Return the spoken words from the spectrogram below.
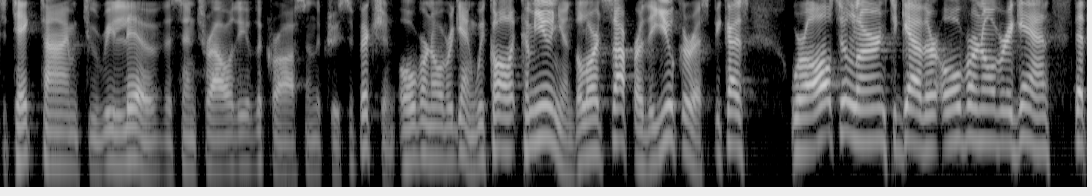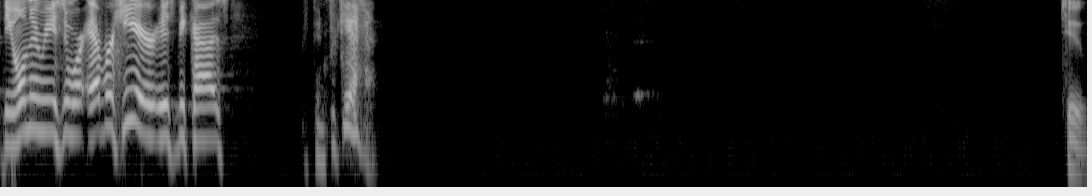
to take time to relive the centrality of the cross and the crucifixion over and over again. We call it communion, the Lord's Supper, the Eucharist, because we're all to learn together over and over again that the only reason we're ever here is because we've been forgiven. Two,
